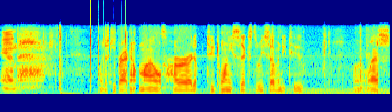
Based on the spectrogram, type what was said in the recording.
And I'll just keep racking up miles. Or right up to 226, 372. Well, last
